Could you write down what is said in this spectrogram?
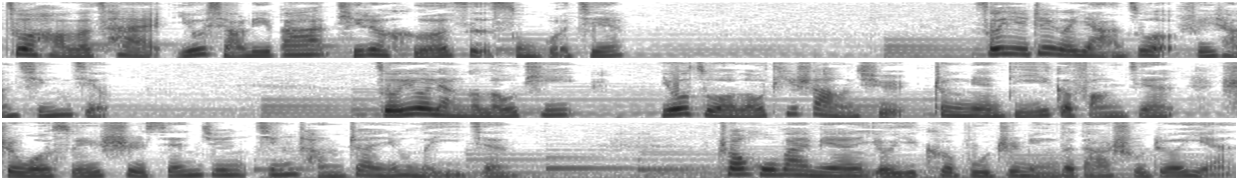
做好了菜，由小丽巴提着盒子送过街，所以这个雅座非常清静。左右两个楼梯，由左楼梯上去，正面第一个房间是我随侍仙君经常占用的一间。窗户外面有一棵不知名的大树遮掩，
